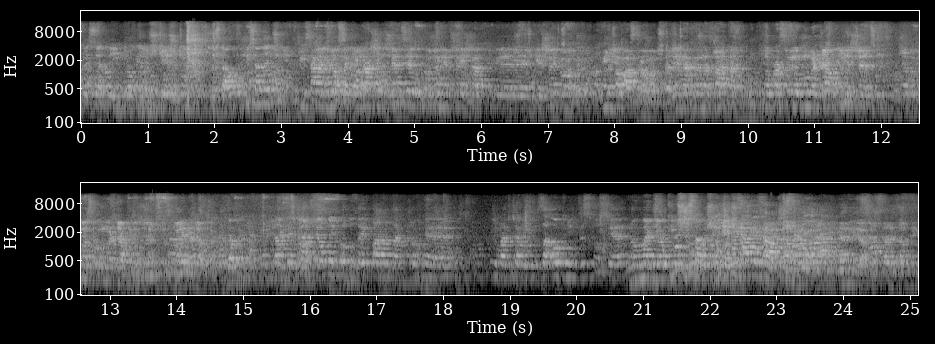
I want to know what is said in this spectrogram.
kwestia tej drogi ścieżki zostało wpisane, czy nie? Wpisałem wniosek 15 tysięcy, utworzenie przejścia e, pieszego Wilkowa Zdrowa. Także na nazwałem tak, dopracuję numer działki jeszcze, żeby wniosek numer działki dopiszemy, to jest kolejna działka. Dobra. Tak, ja chciałem się odnieść, bo tutaj Pan tak trochę chyba chciał zaognić dyskusję. Numer działki 380.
